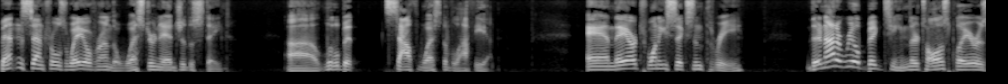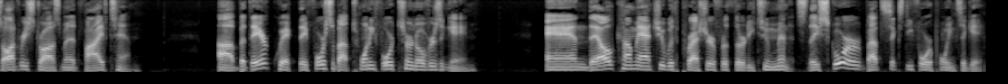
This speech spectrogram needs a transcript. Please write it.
Benton Central's way over on the western edge of the state, uh, a little bit southwest of Lafayette. And they are 26 and 3. They're not a real big team. Their tallest player is Audrey Strausman at 5'10. Uh, but they are quick. They force about 24 turnovers a game and they'll come at you with pressure for 32 minutes. They score about 64 points a game.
